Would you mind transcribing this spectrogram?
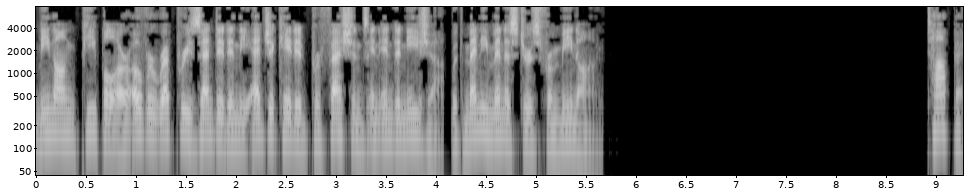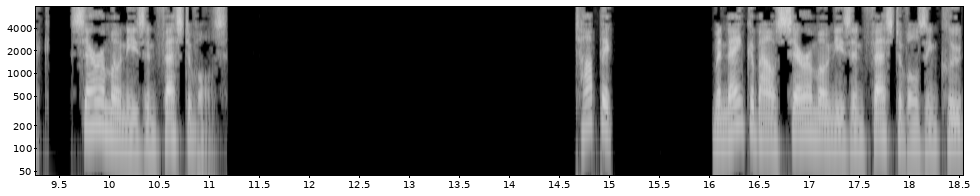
Minang people are overrepresented in the educated professions in Indonesia, with many ministers from Minang. Topic: Ceremonies and festivals. Topic: Minangkabau ceremonies and festivals include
